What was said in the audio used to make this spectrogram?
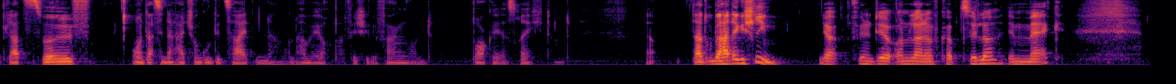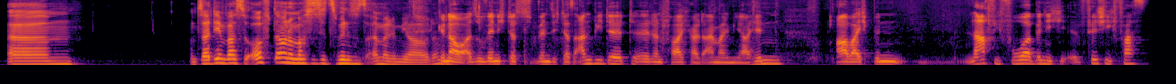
Platz 12. Und das sind dann halt schon gute Zeiten. Ne? Und haben wir auch ein paar Fische gefangen und Brocke erst recht. Und ja, darüber hat er geschrieben. Ja, findet ihr online auf Capzilla im Mac. Ähm, und seitdem warst du oft da und du machst es jetzt mindestens einmal im Jahr, oder? Genau, also wenn ich das, wenn sich das anbietet, äh, dann fahre ich halt einmal im Jahr hin. Aber ich bin nach wie vor bin ich äh, fische ich fast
